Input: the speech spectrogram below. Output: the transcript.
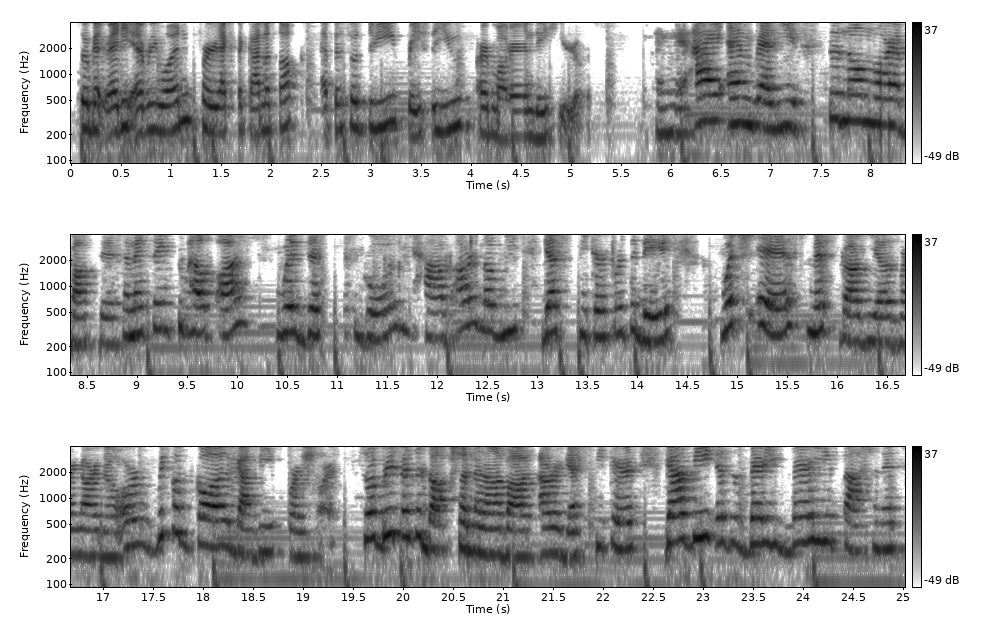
So get ready, everyone, for Rectacana Talks, Episode 3 Praise the Youth, Our Modern Day Heroes. Okay, I am ready to know more about this. And I think to help us with this goal, we have our lovely guest speaker for today, which is Miss Gabrielle Bernardo, or we could call Gabby for short. So a brief introduction about our guest speaker. Gabby is a very, very passionate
